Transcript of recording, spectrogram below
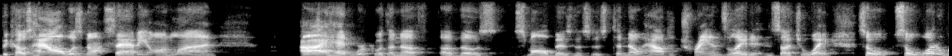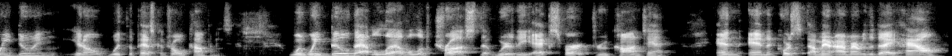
because Hal was not savvy online, I had worked with enough of those small businesses to know how to translate it in such a way. So so what are we doing, you know, with the pest control companies? When we build that level of trust that we're the expert through content, and and of course, I, mean, I remember the day. Hal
